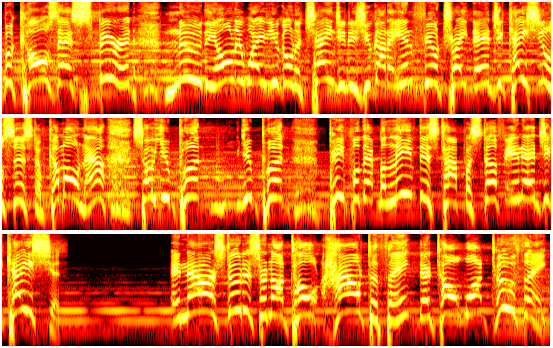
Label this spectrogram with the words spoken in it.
because that spirit knew the only way you're going to change it is you got to infiltrate the educational system. Come on now. So you put you put people that believe this type of stuff in education. And now our students are not taught how to think, they're taught what to think.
